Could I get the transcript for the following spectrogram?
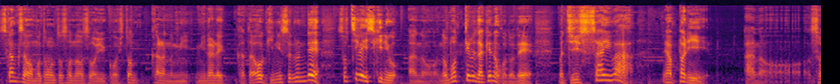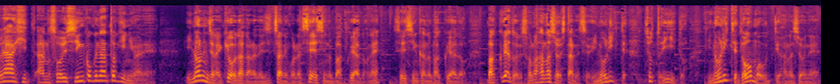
スカンクさんはもともとそのそういうこう人からの見られ方を気にするんで、そっちが意識にあの上ってるだけのことで、まあ、実際はやっぱりあのそれはあのそういう深刻な時にはね祈るんじゃない？今日だからね、実はね、これ精神のバックヤードね、精神科のバックヤード、バックヤードでその話をしたんですよ。祈りってちょっといいと。祈りってどう思う？っていう話をね、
